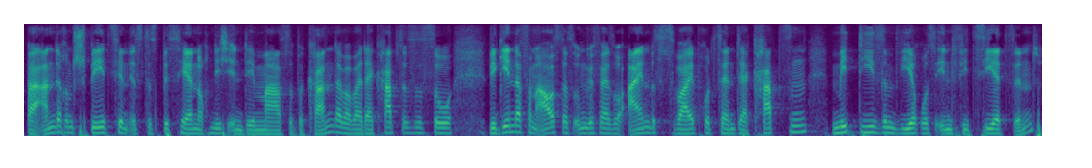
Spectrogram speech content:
Bei anderen Spezien ist es bisher noch nicht in dem Maße bekannt, aber bei der Katze ist es so, wir gehen davon aus, dass ungefähr so ein bis zwei Prozent der Katzen mit diesem Virus infiziert sind,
